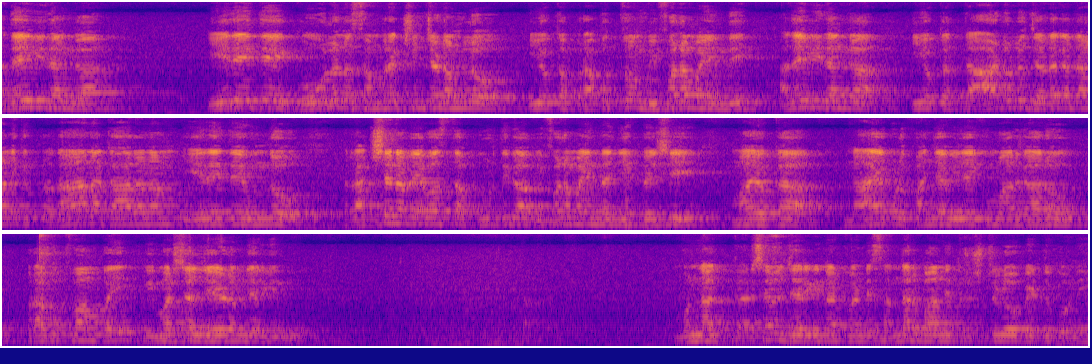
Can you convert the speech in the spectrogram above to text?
అదేవిధంగా ఏదైతే గోవులను సంరక్షించడంలో ఈ యొక్క ప్రభుత్వం విఫలమైంది అదేవిధంగా ఈ యొక్క దాడులు జరగడానికి ప్రధాన కారణం ఏదైతే ఉందో రక్షణ వ్యవస్థ పూర్తిగా విఫలమైందని చెప్పేసి మా యొక్క నాయకుడు పంజా విజయ్ కుమార్ గారు ప్రభుత్వంపై విమర్శలు చేయడం జరిగింది. మొన్న ఘర్షణలు జరిగినటువంటి సందర్భాన్ని దృష్టిలో పెట్టుకొని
